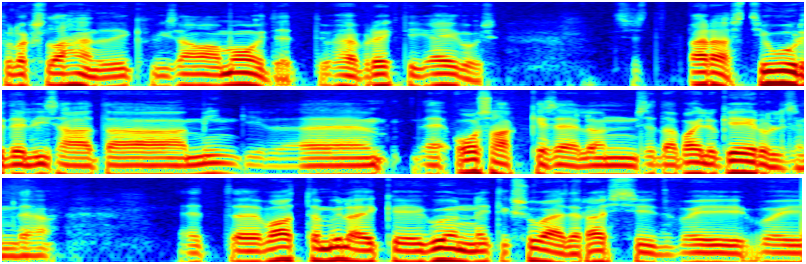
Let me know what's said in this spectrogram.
tuleks lahendada ikkagi samamoodi, et ühe projekti käigus. sest pärast juurde lisada mingile äh, osakesele on seda palju keerulisem teha. et vaatame üle ikkagi, kui on näiteks suveterrassid või, või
